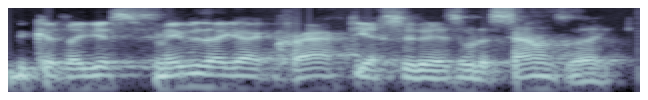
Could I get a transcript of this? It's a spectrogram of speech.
because I guess maybe that got cracked yesterday. Is what it sounds like.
